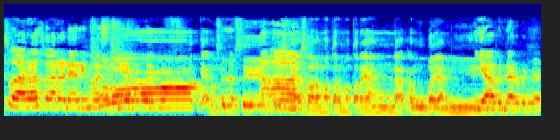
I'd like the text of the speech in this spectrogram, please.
Suara-suara dari masjid. Allah kayak mesin-mesin Ah, terus ah. kayak suara motor-motor yang nggak kamu bayangin. Iya benar-benar.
